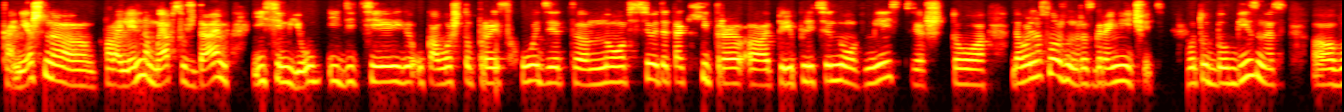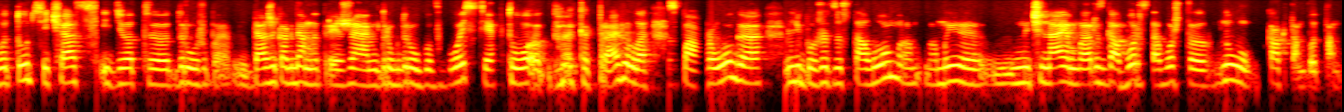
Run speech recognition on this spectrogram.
конечно, параллельно мы обсуждаем и семью, и детей, у кого что происходит. Но все это так хитро э, переплетено вместе, что довольно сложно разграничить. Вот тут был бизнес, а, вот тут сейчас идет э, дружба. Даже когда мы приезжаем друг к другу в гости, то, как правило, с порога, либо уже за столом, а, мы начинаем разговор с того, что, ну, как там, вот там,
